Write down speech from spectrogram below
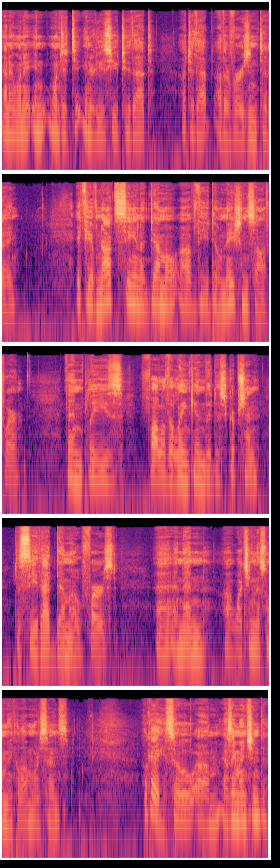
and I want to wanted to introduce you to that to that other version today. If you have not seen a demo of the donation software, then please follow the link in the description to see that demo first, and then uh, watching this will make a lot more sense. Okay, so um, as I mentioned,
